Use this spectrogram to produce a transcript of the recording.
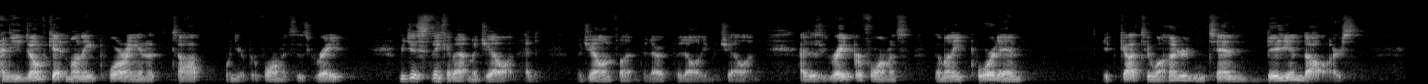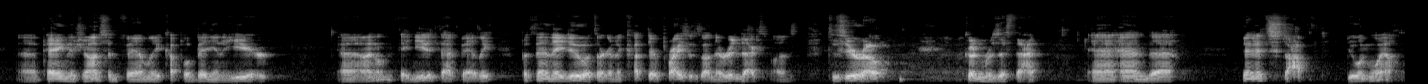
and you don't get money pouring in at the top when your performance is great. I mean, just think about Magellan. Had Magellan Fund, Fidelity Magellan, had this great performance. The money poured in. It got to 110 billion dollars, uh, paying the Johnson family a couple of billion a year. Uh, I don't think they need it that badly, but then they do if they're going to cut their prices on their index funds to zero. Couldn't resist that and uh, then it stopped doing well.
